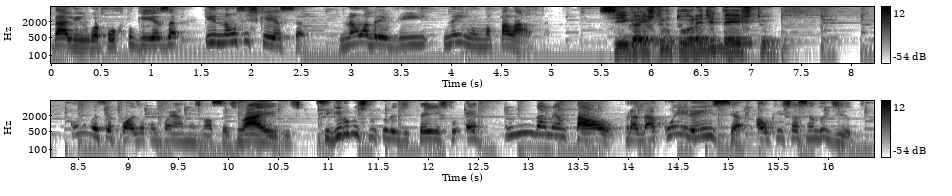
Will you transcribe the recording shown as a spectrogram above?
da língua portuguesa e não se esqueça, não abrevie nenhuma palavra. Siga a estrutura de texto. Como você pode acompanhar nas nossas lives, seguir uma estrutura de texto é fundamental para dar coerência ao que está sendo dito.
